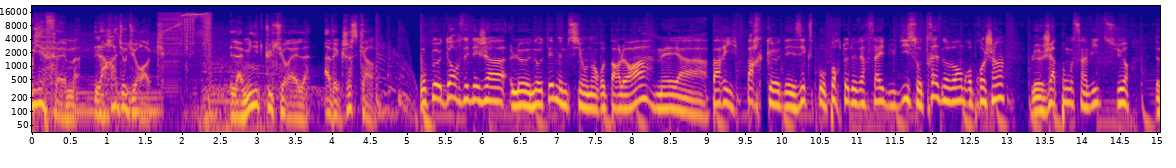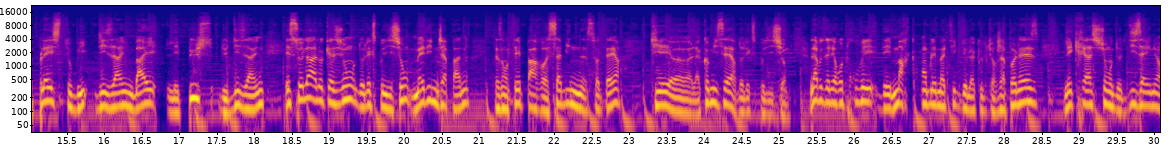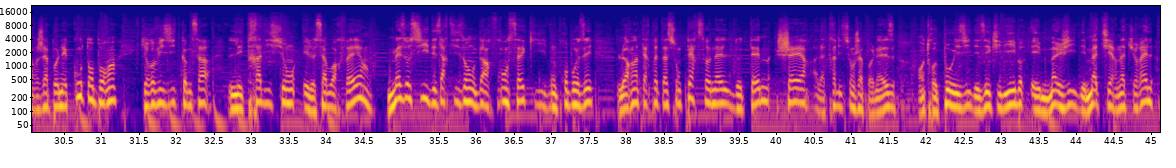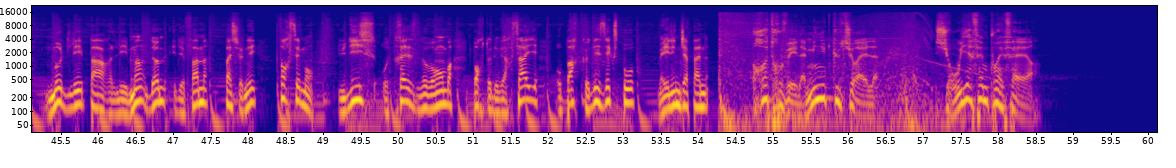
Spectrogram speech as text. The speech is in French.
Oui FM, la radio du rock. La minute culturelle avec Josquin. On peut d'ores et déjà le noter, même si on en reparlera, mais à Paris, parc des expos Porte de Versailles du 10 au 13 novembre prochain, le Japon s'invite sur The Place to Be Design by les puces du design, et cela à l'occasion de l'exposition Made in Japan, présentée par Sabine Sauter, qui est euh, la commissaire de l'exposition. Là, vous allez retrouver des marques emblématiques de la culture japonaise, les créations de designers japonais contemporains qui revisitent comme ça les traditions et le savoir-faire, mais aussi des artisans d'art français qui vont proposer leur interprétation personnelle de thèmes chers à la tradition japonaise, entre poésie des équilibres et magie des matières naturelles modelées par les mains d'hommes et de femmes passionnés forcément du 10 au 13 novembre, porte de Versailles, au parc des Expos, Made in Japan. Retrouvez la Minute Culturelle sur wfm.fr.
